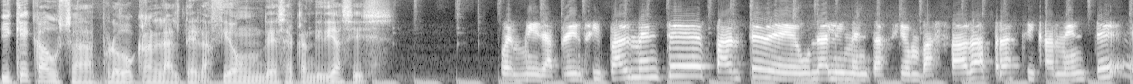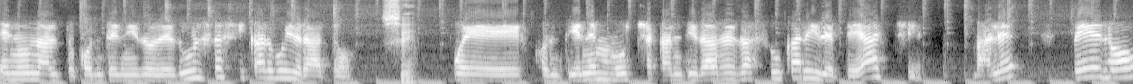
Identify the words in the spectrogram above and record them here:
¿Y qué causas provocan la alteración de esa candidiasis? Pues mira, principalmente parte de una alimentación basada prácticamente en un alto contenido de dulces y carbohidratos, Sí. pues contienen mucha cantidad de azúcar y de pH, ¿vale? Pero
